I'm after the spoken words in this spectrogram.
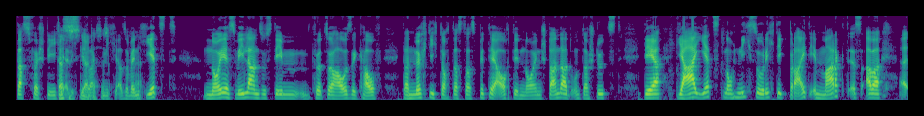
das verstehe ich das ehrlich ist, gesagt ja, nicht. Also wenn ja. ich jetzt neues WLAN-System für zu Hause kaufe, dann möchte ich doch, dass das bitte auch den neuen Standard unterstützt, der ja jetzt noch nicht so richtig breit im Markt ist, aber äh,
